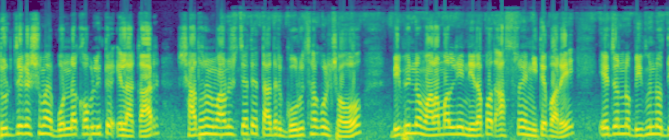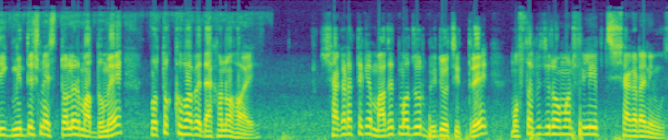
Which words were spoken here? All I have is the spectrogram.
দুর্যোগের সময় বন্যা কবলিত এলাকার সাধারণ মানুষ যাতে তাদের গরু, ছাগল সহ বিভিন্ন মালামাল নিয়ে নিরাপদ আশ্রয় নিতে পারে, এজন্য বিভিন্ন দিক নির্দেশনা স্টলের মাধ্যমে প্রত্যক্ষভাবে দেখানো হয়। সাগাটা থেকে মাজেদ মজুর ভিডিও চিত্রে মোস্তাফিজুর রহমান, ফিলিপস, সাগাটা নিউজ।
